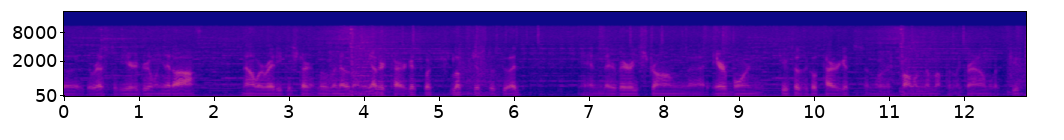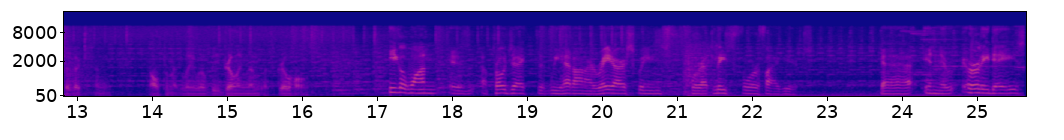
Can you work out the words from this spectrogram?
the, the rest of the year drilling it off. Now we're ready to start moving out on the other targets, which look just as good. And they're very strong uh, airborne geophysical targets, and we're following them up in the ground with geophysics, and ultimately we'll be drilling them with drill holes. Eagle One is a project that we had on our radar screens for at least four or five years. Uh, in the early days,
